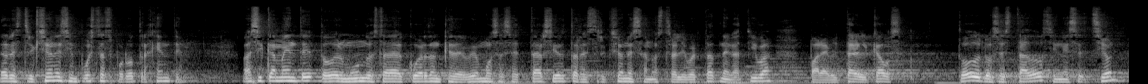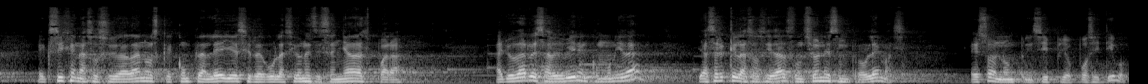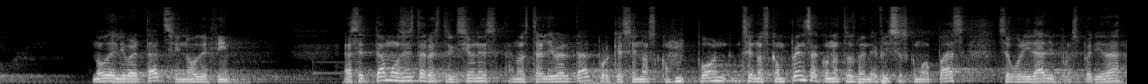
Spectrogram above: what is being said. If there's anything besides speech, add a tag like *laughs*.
las restricciones impuestas por otra gente. Básicamente, todo el mundo está de acuerdo en que debemos aceptar ciertas restricciones a nuestra libertad negativa para evitar el caos. Todos los estados, sin excepción, exigen a sus ciudadanos que cumplan leyes y regulaciones diseñadas para ayudarles a vivir en comunidad y hacer que la sociedad funcione sin problemas. Eso en un principio positivo, no de libertad, sino de fin. Aceptamos estas restricciones a nuestra libertad porque se nos, se nos compensa con otros beneficios como paz, seguridad y prosperidad.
